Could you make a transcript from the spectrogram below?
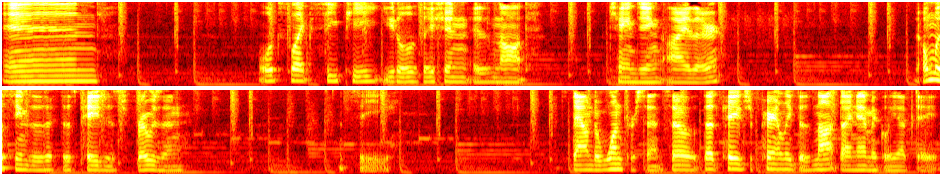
And looks like CPU utilization is not changing either. It almost seems as if this page is frozen. Let's see. It's down to 1%, so that page apparently does not dynamically update,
